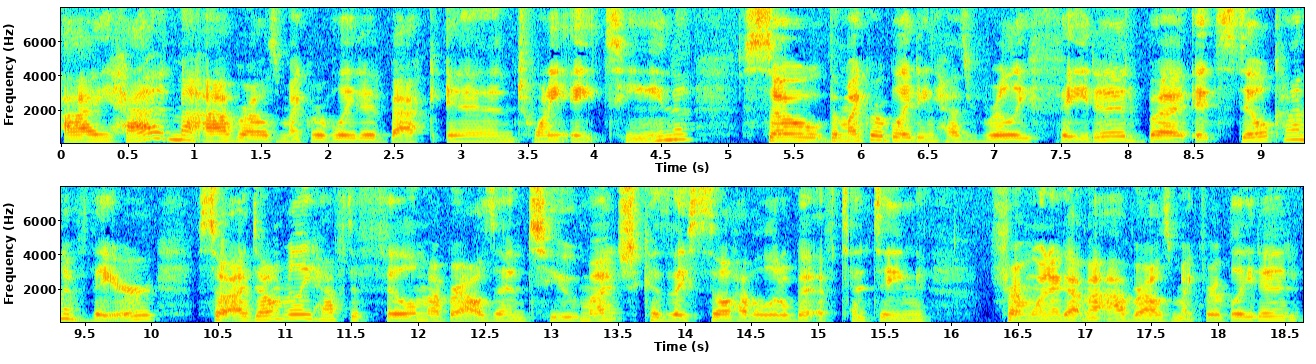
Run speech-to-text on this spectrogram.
I had my eyebrows microbladed back in 2018. So the microblading has really faded, but it's still kind of there. So I don't really have to fill my brows in too much because they still have a little bit of tinting from when I got my eyebrows microbladed.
